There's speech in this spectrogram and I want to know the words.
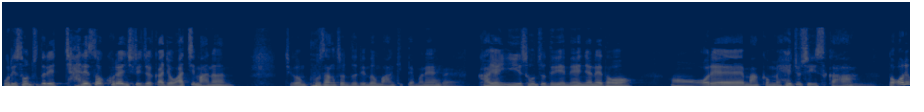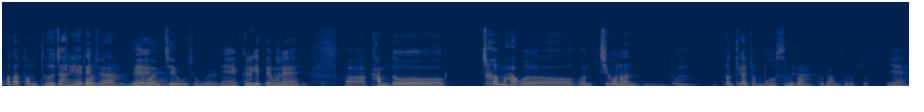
우리 선수들이 잘해서 코리안 시리즈까지 왔지만은 지금 부상 선수들이 너무 많기 때문에 네. 과연 이 선수들이 내년에도 어, 올해만큼 해줄 수 있을까? 음. 또 올해보다 좀 더 잘해야 됩니다. 네, 네 번째 우승을. 예, 그렇기 때문에 어, 감독 처음 하고는 치고는 음. 좀 어깨가 좀 무겁습니다. 부담, 부담스럽죠. 예.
